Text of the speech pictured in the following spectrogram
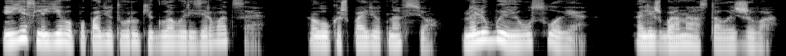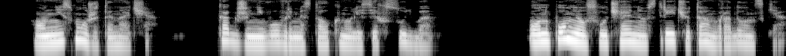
И если Ева попадет в руки главы резервации, Лукаш пойдет на все, на любые условия, лишь бы она осталась жива. Он не сможет иначе. Как же не вовремя столкнулись их судьбы. Он помнил случайную встречу там, в Радонске.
